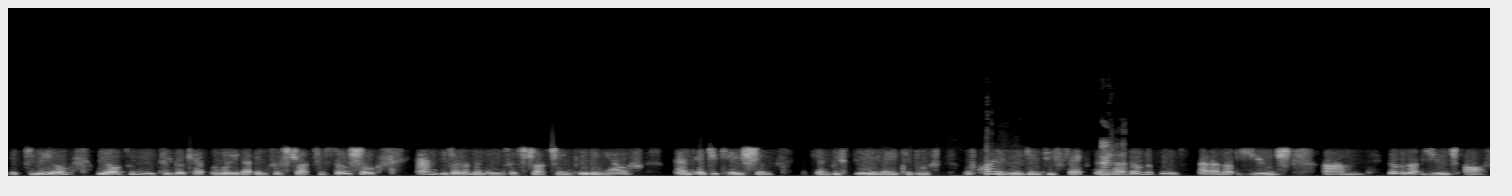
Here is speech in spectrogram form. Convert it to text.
It's real. We also need to look at the way that infrastructure, social and development infrastructure, including health and education, can be stimulated with, with quite immediate effect. And, and that, those are things that are not huge. Um, those are not huge asks.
